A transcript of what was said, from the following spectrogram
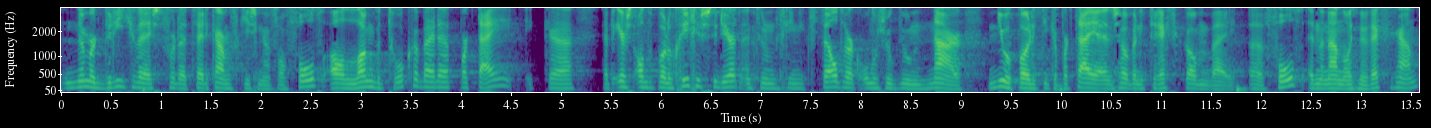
nummer drie geweest voor de Tweede Kamerverkiezingen van Volt. Al lang betrokken bij de partij. Ik uh, heb eerst antropologie gestudeerd en toen ging ik veldwerkonderzoek doen naar nieuwe politieke partijen. En zo ben ik terechtgekomen bij Volt en daarna nooit meer weggegaan.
